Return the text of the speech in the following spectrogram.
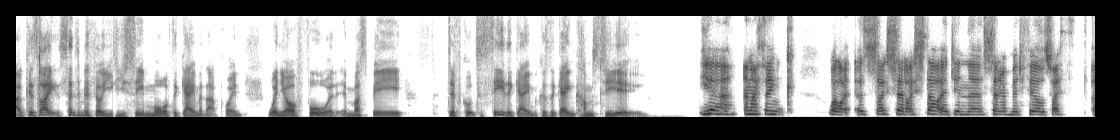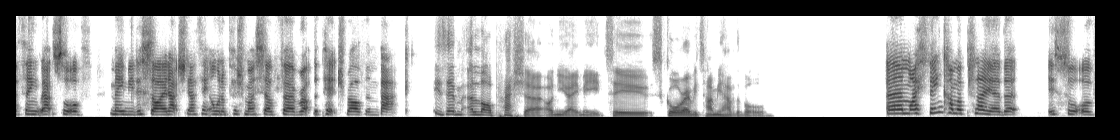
Because uh, like centre midfield, you, you see more of the game at that point. When you're forward, it must be difficult to see the game because the game comes to you. Yeah, and I think, well, I, as I said, I started in the centre of midfield, so I th- I think that sort of made me decide. Actually, I think I want to push myself further up the pitch rather than back is there a lot of pressure on you, Amy, to score every time you have the ball? Um, I think I'm a player that is sort of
